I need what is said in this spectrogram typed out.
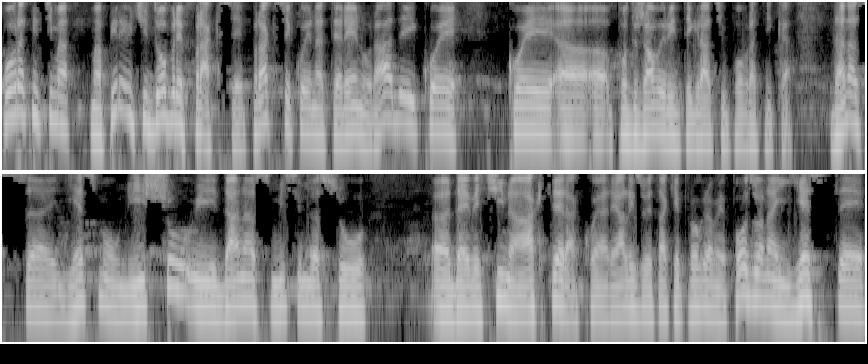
povratnicima mapirajući dobre prakse, prakse koje na terenu rade i koje koje a, a, podržavaju reintegraciju povratnika. Danas a, jesmo u Nišu i danas mislim da su da je većina aktera koja realizuje takve programe pozvana jeste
